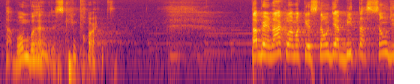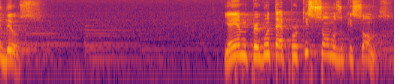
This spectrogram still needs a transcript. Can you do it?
Está bombando, isso que importa. Tabernáculo é uma questão de habitação de Deus. E aí a minha pergunta é: por que somos o que somos?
